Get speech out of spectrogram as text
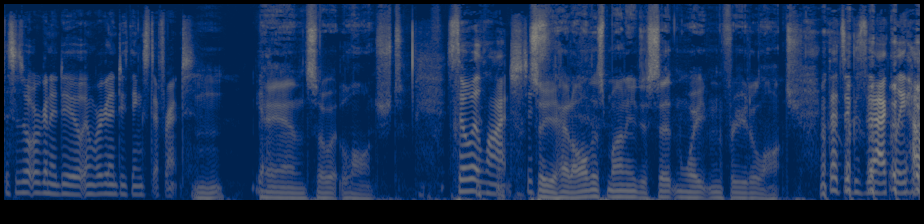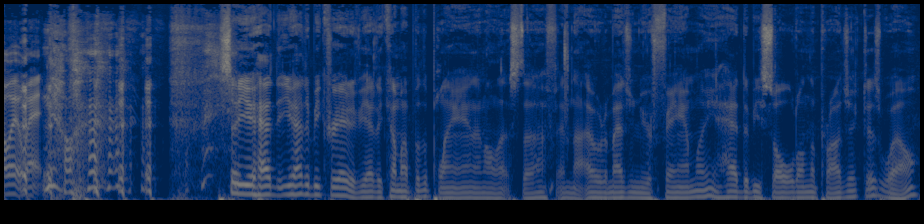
this is what we're going to do and we're going to do things different. Mm-hmm. Yep. And so it launched. So it launched. so you had all this money just sitting waiting for you to launch. That's exactly how it went. No. so you had you had to be creative. You had to come up with a plan and all that stuff. And I would imagine your family had to be sold on the project as well.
